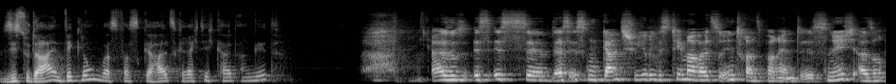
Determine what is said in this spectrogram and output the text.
siehst du da Entwicklung, was, was Gehaltsgerechtigkeit angeht? Also es ist, äh, das ist ein ganz schwieriges Thema, weil es so intransparent ist, nicht? Also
